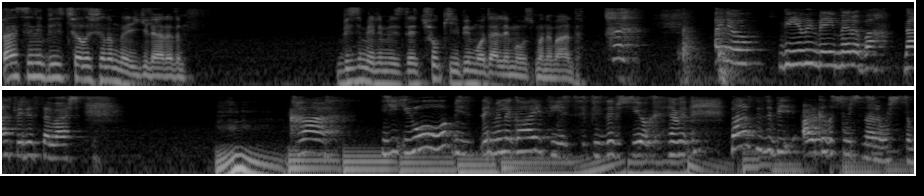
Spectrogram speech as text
Ben seni bir çalışanımla ilgili aradım. Bizim elimizde çok iyi bir modelleme uzmanı vardı. Alo, Bünyamin Bey merhaba. Ben Selin Sever. Ha, y- yo biz Demir'le gayet iyiyiz. Bizde bir şey yok. Evet, ben sizi bir arkadaşım için aramıştım.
